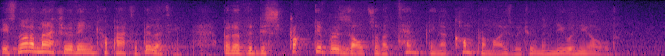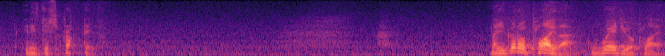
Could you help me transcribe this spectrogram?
It's not a matter of incompatibility, but of the destructive results of attempting a compromise between the new and the old. It is destructive. Now you've got to apply that. Where do you apply it?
